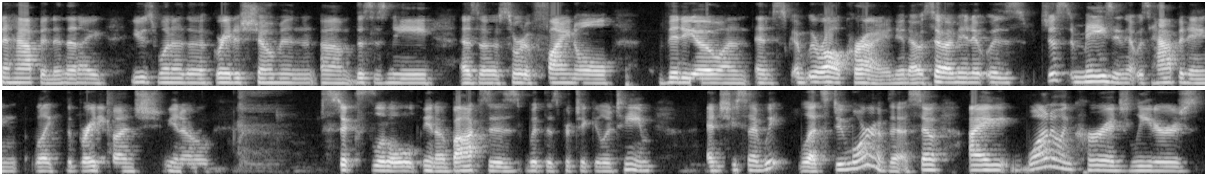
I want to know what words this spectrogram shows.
have happened. And then I used one of the Greatest Showman, um, This Is Me, as a sort of final video on, and, and we were all crying, you know. So, I mean, it was just amazing that was happening, like the Brady Bunch, you know, six little, you know, boxes with this particular team. And she said we let's do more of this. So i want to encourage leaders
